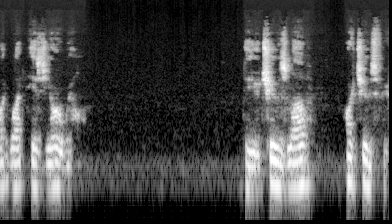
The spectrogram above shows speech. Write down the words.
But what is your will? Do you choose love or choose fear?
